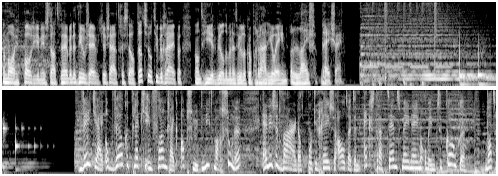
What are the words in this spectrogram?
Een mooi podium is dat. We hebben het nieuws eventjes uitgesteld. Dat zult u begrijpen, want hier wilden we natuurlijk op Radio 1 live bij zijn. Weet jij op welke plek je in Frankrijk absoluut niet mag zoenen? En is het waar dat Portugezen altijd een extra tent meenemen om in te koken? Wat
